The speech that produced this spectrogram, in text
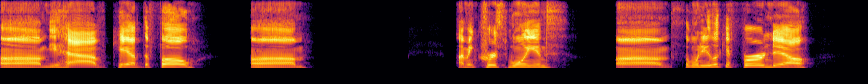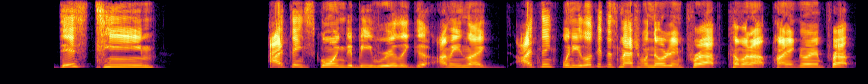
Um, you have Cab Defoe. Um, I mean Chris Williams. Um, so when you look at Ferndale, this team, I think, is going to be really good. I mean, like, I think when you look at this matchup with Notre Dame Prep coming up, Pine Notre Dame Prep,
